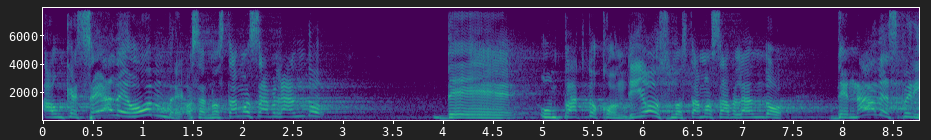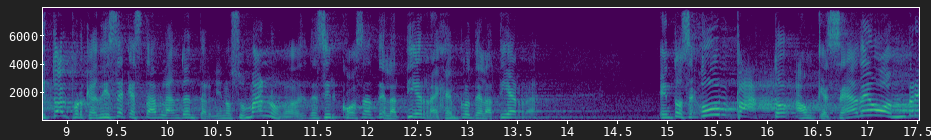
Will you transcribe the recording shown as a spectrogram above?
Aunque sea de hombre, o sea, no estamos hablando de un pacto con Dios, no estamos hablando de nada espiritual, porque dice que está hablando en términos humanos, es decir, cosas de la tierra, ejemplos de la tierra. Entonces, un pacto, aunque sea de hombre,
